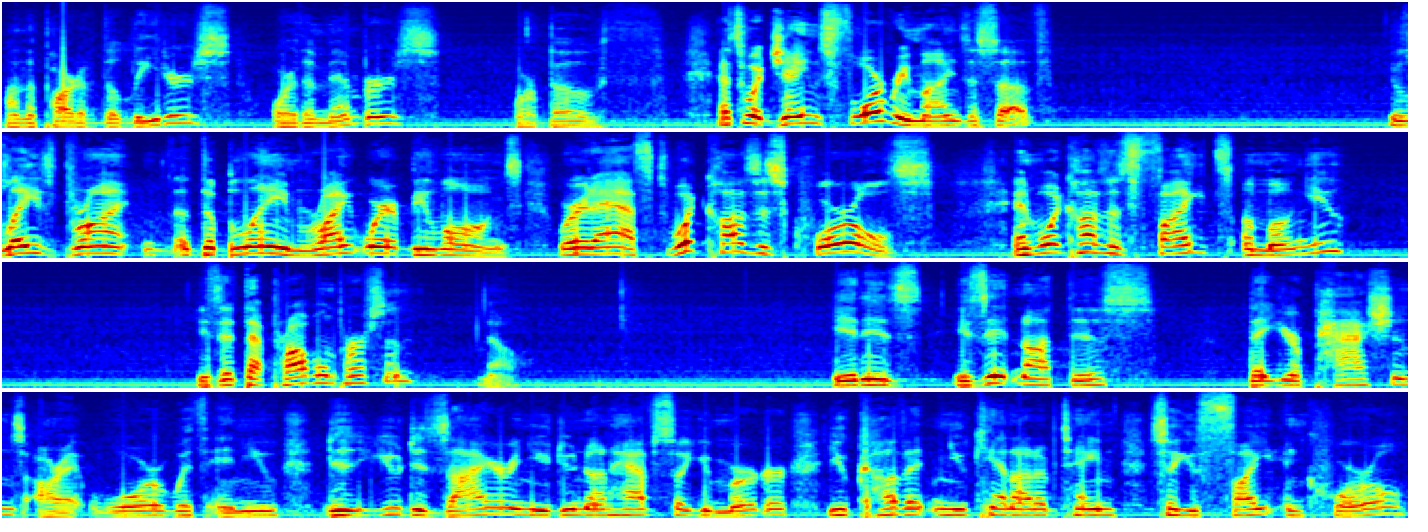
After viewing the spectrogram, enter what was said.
on the part of the leaders or the members or both. That's what James 4 reminds us of. It lays the blame right where it belongs, where it asks, What causes quarrels and what causes fights among you? Is it that problem person? No. It is, is it not this? That your passions are at war within you? Do you desire and you do not have, so you murder? You covet and you cannot obtain, so you fight and quarrel?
